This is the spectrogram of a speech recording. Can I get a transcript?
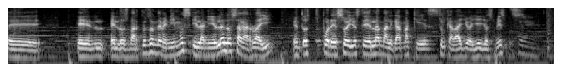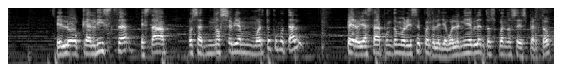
eh, en, en los barcos donde venimos y la niebla los agarró ahí. Entonces por eso ellos tienen la amalgama que es su caballo y ellos mismos. Sí. El localista estaba, o sea, no se había muerto como tal, pero ya estaba a punto de morirse cuando le llegó la niebla, entonces cuando se despertó,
